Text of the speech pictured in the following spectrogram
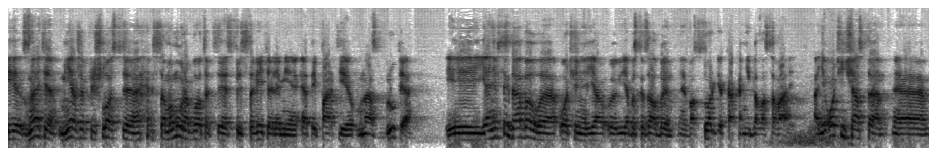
И знаете, мне уже пришлось э, самому работать э, с представителями этой партии у нас в группе. И я не всегда был э, очень, я, я бы сказал бы, в восторге, как они голосовали. Они очень часто э,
